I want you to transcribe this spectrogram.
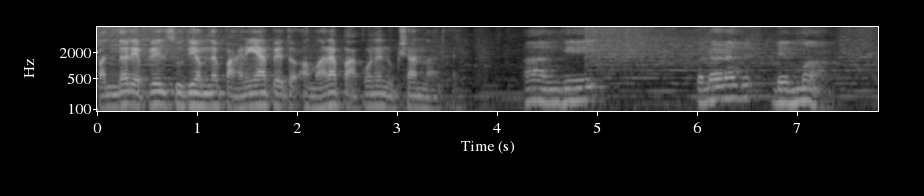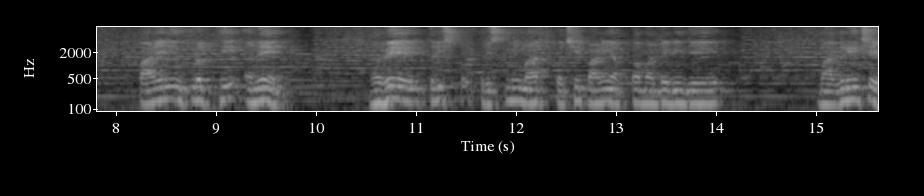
પંદર એપ્રિલ સુધી અમને પાણી આપે તો અમારા પાકોને નુકસાન ના થાય. આ અંગે કડાણા ડેમમાં પાણીની ઉપલબ્ધિ અને હવે ત્રીસ ત્રીસમી માર્ચ પછી પાણી આપવા માટેની જે માગણી છે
